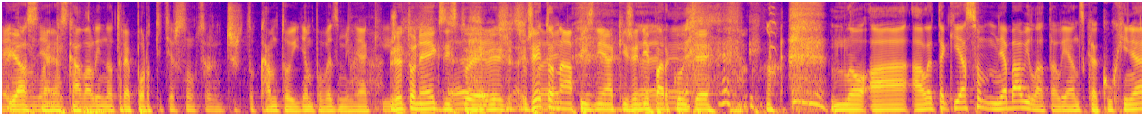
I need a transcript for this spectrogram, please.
Hej, jasné, jasné. Kavalin not reporty, tiež som chcel, čo to, kam to idem, povedz mi nejaký... Že to neexistuje, e, vieš, že, že je to nápis nejaký, že neparkujte. no a, ale tak ja som, mňa bavila talianská kuchyňa,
